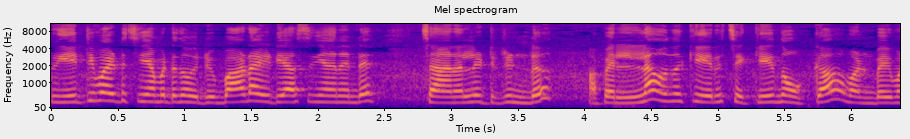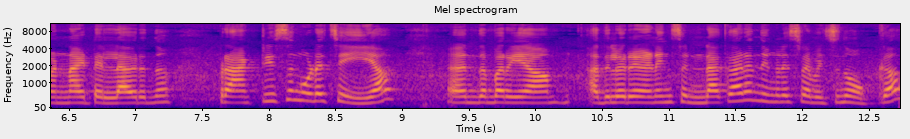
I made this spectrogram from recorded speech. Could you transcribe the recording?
ക്രിയേറ്റീവായിട്ട് ചെയ്യാൻ പറ്റുന്ന ഒരുപാട് ഐഡിയാസ് ഞാൻ എന്റെ ചാനലിൽ ഇട്ടിട്ടുണ്ട്. അപ്പോൾ എല്ലാം ഒന്ന് കയറി ചെക്ക് ചെയ്ത് നോക്കുക. വൺ ബൈ വൺ ആയിട്ട് എല്ലാവരും ഒന്ന് പ്രാക്ടീസും കൂടെ ചെയ്യുക എന്താ പറയുക അതിലൊരു ഏണിങ്സ് ഉണ്ടാക്കാനും നിങ്ങൾ ശ്രമിച്ച് നോക്കുക.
